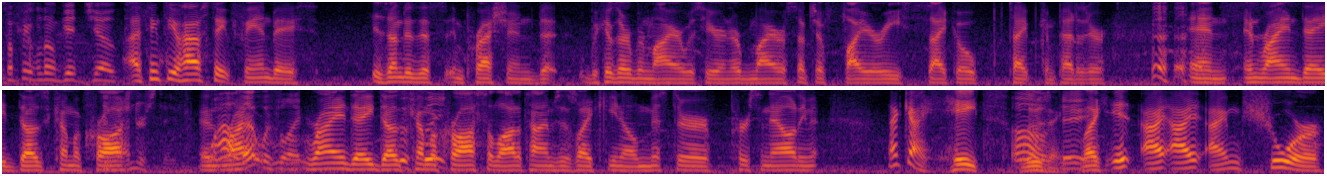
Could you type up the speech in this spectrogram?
Some people don't get jokes. I think the Ohio State fan base is under this impression that because Urban Meyer was here and Urban Meyer is such a fiery psycho type competitor, and and Ryan Day does come across. And Wow, Ryan, that was like Ryan Day does come across a lot of times as like you know Mr. Personality. That guy hates Oh, losing. dude. Like it, I, I, I'm sure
